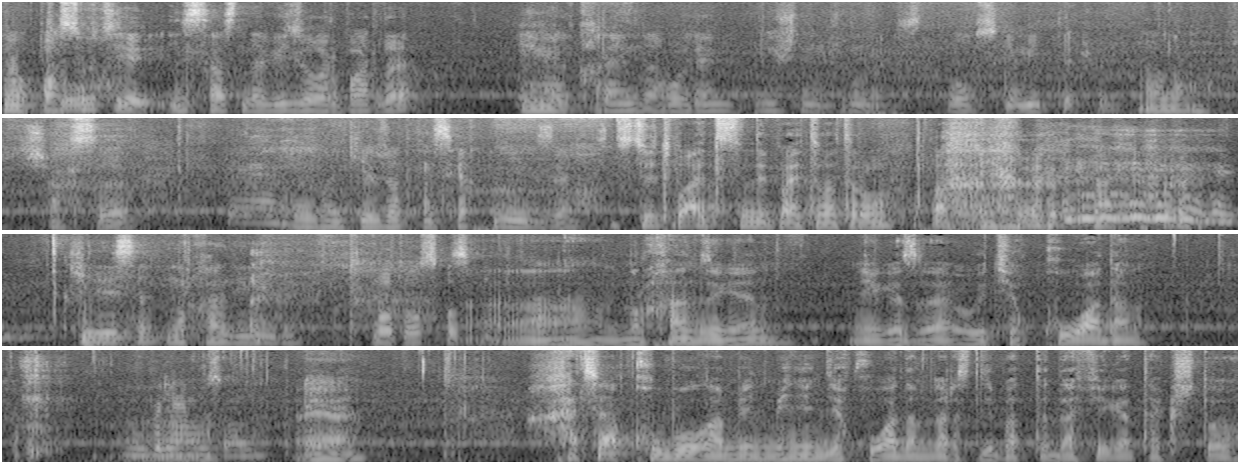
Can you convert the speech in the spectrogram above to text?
Ну по сути инстасында видеолар бар да? Мен қараймын да ойлаймын не үшін журналист болғысы келмейді деп ше жақсы қолдан келіп жатқан сияқты негізі. Сөйтіп айтсын деп айтып жатыр ғой. Келесі нұрхан деген кім? Вот осы қыз. А, нұрхан деген негізі өте қу адам. Білеміз оны. иә. Хотя қу болғанмен менен де қу адамдар дебатта дофига так что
